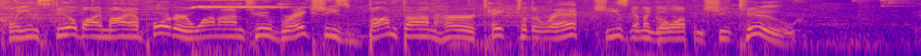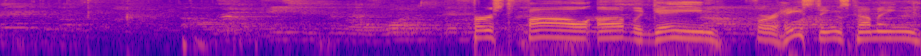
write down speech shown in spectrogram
Clean steal by Maya Porter. One on two break. She's bumped on her take to the rack. She's going to go up and shoot two. First foul of the game for Hastings coming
